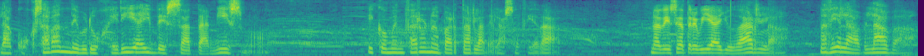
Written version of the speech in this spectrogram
la acusaban de brujería y de satanismo. Y comenzaron a apartarla de la sociedad. Nadie se atrevía a ayudarla, nadie la hablaba.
